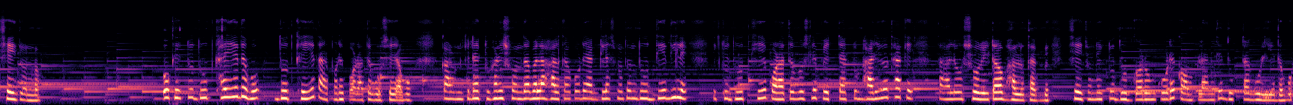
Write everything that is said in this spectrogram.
সেই জন্য। ওকে একটু দুধ খাইয়ে দেবো। দুধ খাইয়ে তারপরে পড়াতে বসে যাব। কারণ কিনা একটুখানি সন্ধ্যাবেলা হালকা করে এক গ্লাস মতন দুধ দিয়ে দিলে একটু দুধ খেয়ে পড়াতে বসলে পেটটা একটু ভারীও থাকে, তাহলে ওর শরীরটাও ভালো থাকবে। সেই জন্য একটু দুধ গরম করে কমপ্লান দিয়ে দুধটা গুলিয়ে দেবো।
